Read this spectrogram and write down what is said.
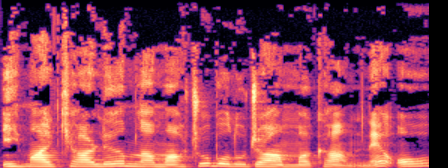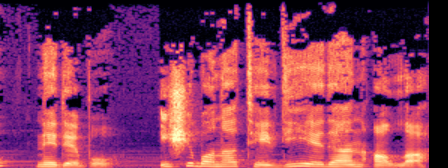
İhmalkarlığımla mahcup olacağım makam ne o ne de bu. İşi bana tevdi eden Allah.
